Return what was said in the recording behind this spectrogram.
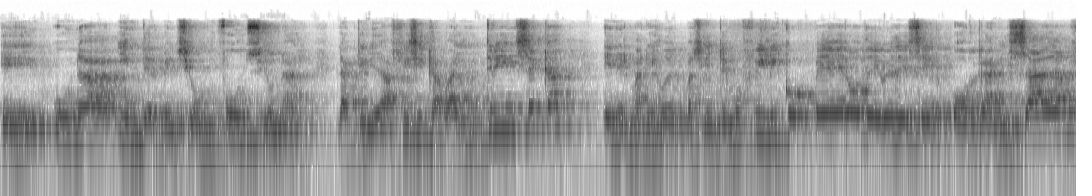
eh, una intervención funcional. La actividad física va intrínseca en el manejo del paciente hemofílico, pero debe de ser organizada,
